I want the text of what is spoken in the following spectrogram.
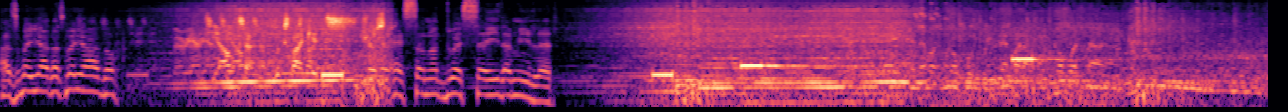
Ha sbagliato, ha sbagliato. E sono a 2,6 da Miller. Tenemos combustible para cinco vueltas.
